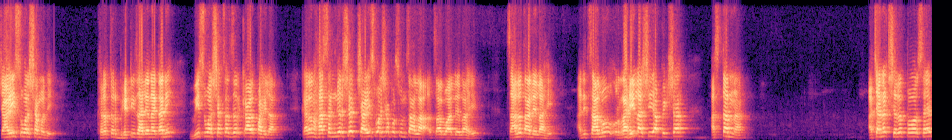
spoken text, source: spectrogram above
चाळीस वर्षामध्ये खरं तर भेटी झाल्या नाहीत. आणि वीस वर्षाचा जर काळ पाहिला कारण हा संघर्ष चाळीस वर्षापासून चाला चालू आलेला आहे चालत आलेला आहे. आणि चालू राहील अशी अपेक्षा असताना अचानक शरद पवार साहेब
